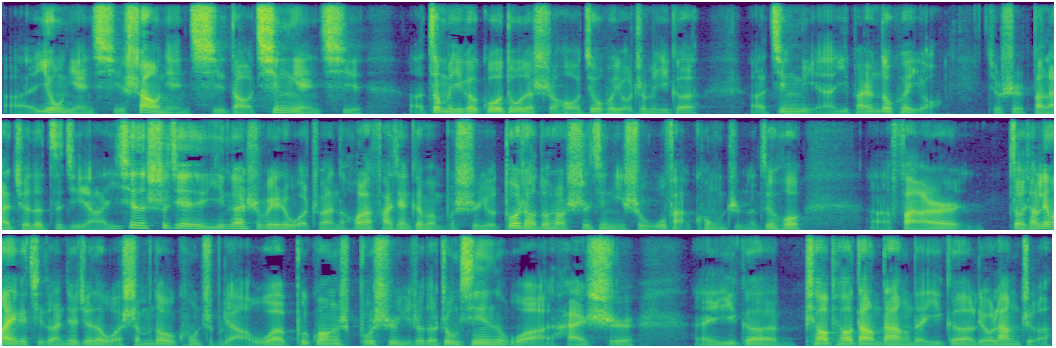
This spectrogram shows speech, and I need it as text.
呃幼年期、少年期到青年期，呃这么一个过渡的时候，就会有这么一个。呃，经历啊，一般人都会有，就是本来觉得自己啊，一切的世界应该是围着我转的，后来发现根本不是，有多少多少事情你是无法控制的，最后，呃，反而走向另外一个极端，就觉得我什么都控制不了，我不光是不是宇宙的中心，我还是呃一个飘飘荡荡的一个流浪者，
